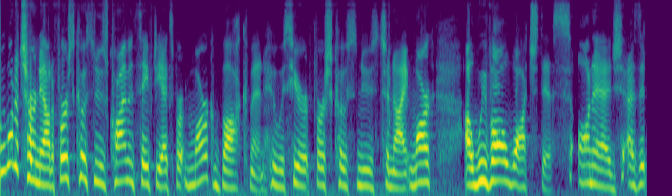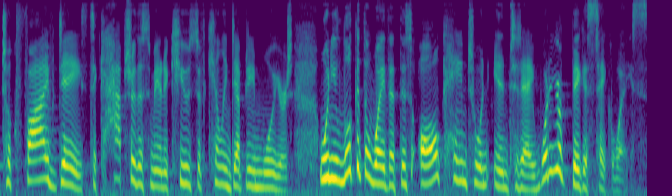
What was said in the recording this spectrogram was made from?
we want to turn now to First Coast News crime and safety expert Mark Baughman, who is here at First Coast News tonight. Mark, uh, we've all watched this on edge as it took five days to capture this man accused of killing Deputy Moyers. When you look at the way that this all came to an end today, what are your biggest takeaways?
